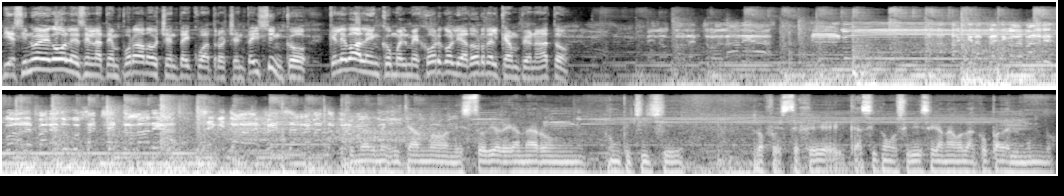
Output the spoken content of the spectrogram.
19 goles en la temporada 84-85 que le valen como el mejor goleador del campeonato. Mexicano en la historia de ganar un, un pichichi. Lo festejé casi como si hubiese ganado la Copa del Mundo.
